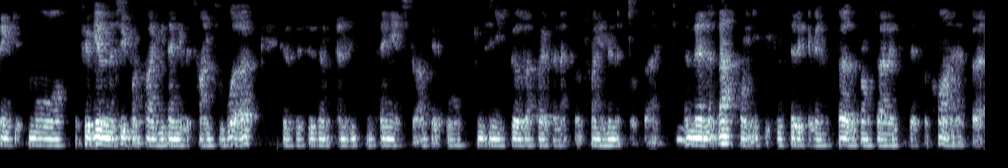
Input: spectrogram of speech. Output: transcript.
think it's more if you're given the 2.5, you then give it time to work because this isn't an instantaneous drug. It will continue to build up over the next sort of 20 minutes or so. Mm-hmm. And then at that point, you could consider giving further bronchodilators if required. But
